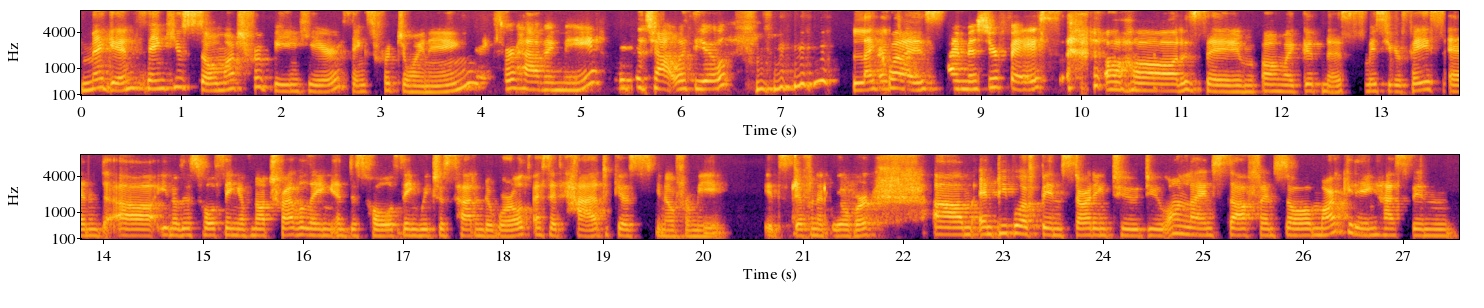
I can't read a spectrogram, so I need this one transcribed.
Megan, thank you so much for being here. Thanks for joining. Thanks for having me. Great to chat with you. Likewise. I miss your face. oh, the same. Oh my goodness. Miss your face. And uh, you know, this whole thing of not traveling and this whole thing we just had in the world. I said had because, you know, for me, it's definitely over. Um, and people have been starting to do online stuff. And so marketing has been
